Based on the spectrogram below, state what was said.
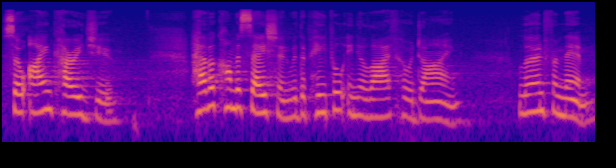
So I encourage you, have a conversation with the people in your life who are dying. Learn from them.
